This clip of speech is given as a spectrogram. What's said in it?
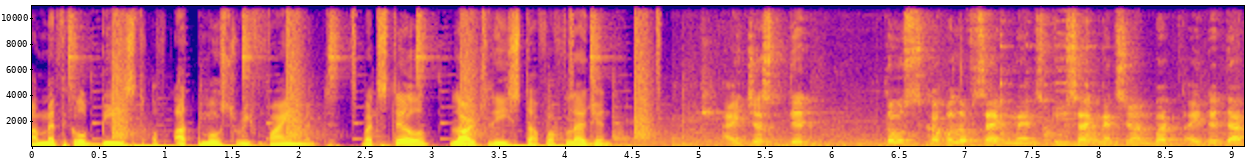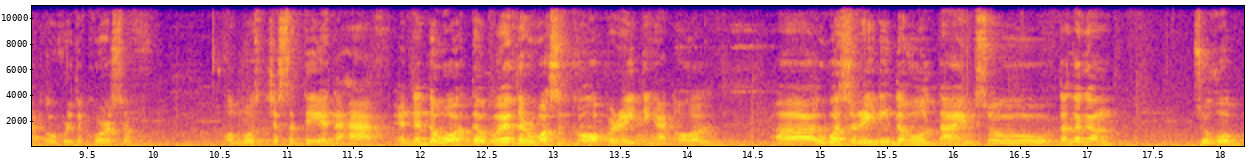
A mythical beast of utmost refinement, but still largely stuff of legend. I just did those couple of segments, two segments but I did that over the course of almost just a day and a half. And then the the weather wasn't cooperating at all. Uh, it was raining the whole time, so talagang sukob,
